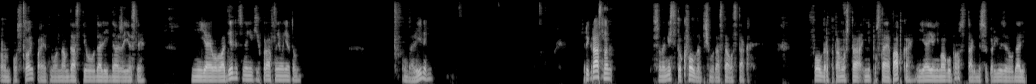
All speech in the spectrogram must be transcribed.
Он пустой, поэтому он нам даст его удалить, даже если не я его владелец, у меня никаких прав на него нету. Удалили. Прекрасно. Все на месте, только фолдер почему-то осталось так. Фолдер, потому что не пустая папка, и я ее не могу просто так без суперюзера удалить.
